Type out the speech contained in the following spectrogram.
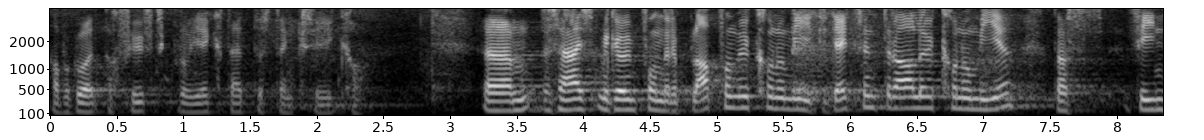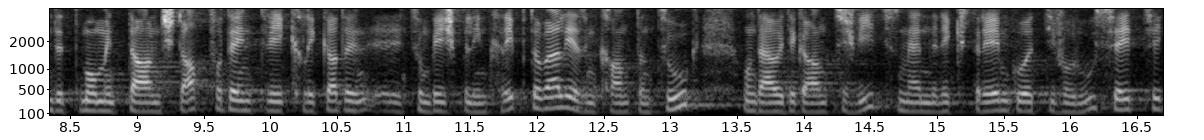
Aber gut, nach 50 Projekten hat er es dann gesehen. Gehabt. Ähm, das heißt, wir gehen von einer Plattformökonomie in die dezentrale Ökonomie. Das findet momentan statt von der Entwicklung, gerade äh, zum Beispiel im Crypto Valley, also im Kanton Zug und auch in der ganzen Schweiz. Wir haben eine extrem gute Voraussetzung,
